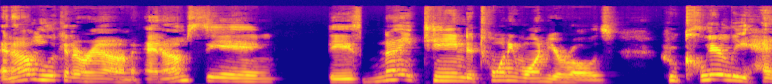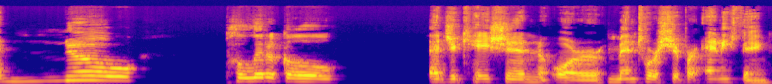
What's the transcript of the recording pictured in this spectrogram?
And I'm looking around and I'm seeing these 19 to 21 year olds who clearly had no political education or mentorship or anything.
